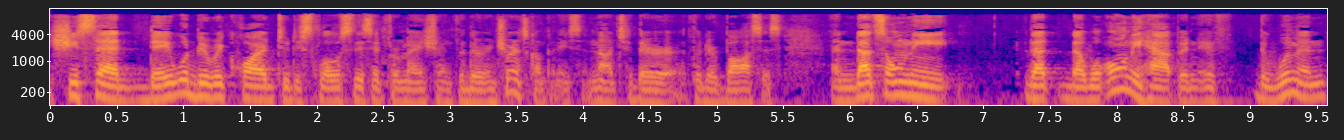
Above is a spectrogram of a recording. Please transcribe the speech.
she said they would be required to disclose this information to their insurance companies, and not to their to their bosses. And that's only that that will only happen if the women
